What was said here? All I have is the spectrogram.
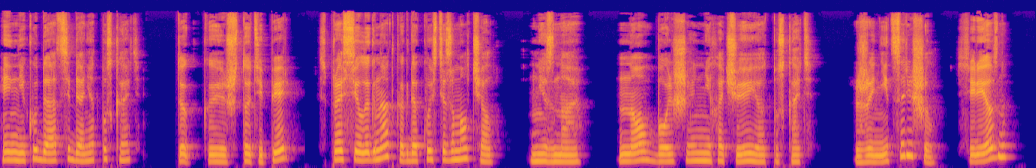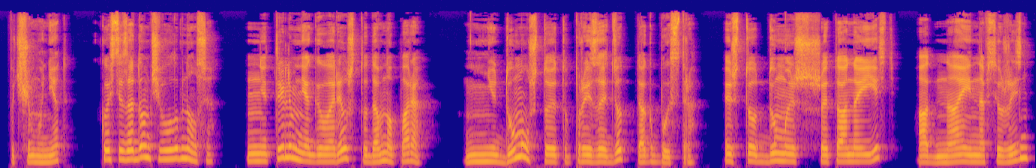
и никуда от себя не отпускать. «Так и что теперь?» – спросил Игнат, когда Костя замолчал. «Не знаю, но больше не хочу ее отпускать». «Жениться решил? Серьезно? Почему нет?» Костя задумчиво улыбнулся. «Не ты ли мне говорил, что давно пора?» «Не думал, что это произойдет так быстро. И что, думаешь, это она и есть? Одна и на всю жизнь?»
